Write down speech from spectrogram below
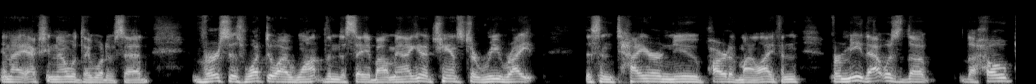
And I actually know what they would have said versus what do I want them to say about me? And I get a chance to rewrite this entire new part of my life. And for me, that was the, the hope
